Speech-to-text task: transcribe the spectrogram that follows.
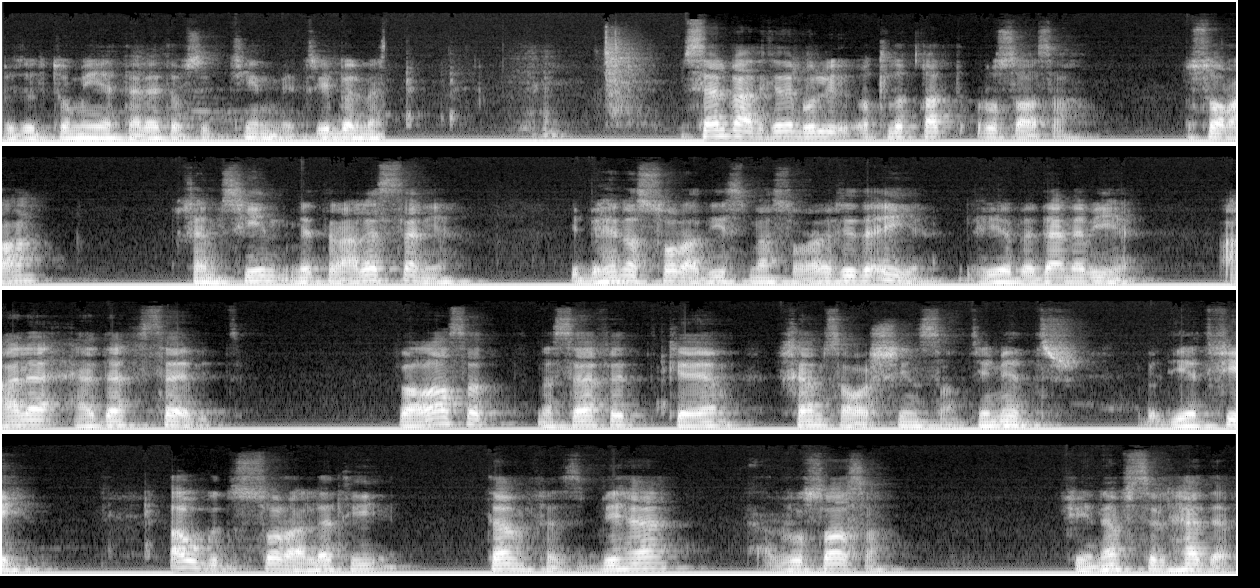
ب 363 متر. يبقى المس... مثال بعد كده بيقول لي اطلقت رصاصة. بسرعة 50 متر على الثانية. يبقى هنا السرعة دي اسمها السرعة الابتدائية اللي هي بدأنا بيها على هدف ثابت. فغاصت مسافة كام؟ 25 سنتيمتر. يبقى ديت فيه. أوجد السرعة التي تنفذ بها الرصاصة في نفس الهدف.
